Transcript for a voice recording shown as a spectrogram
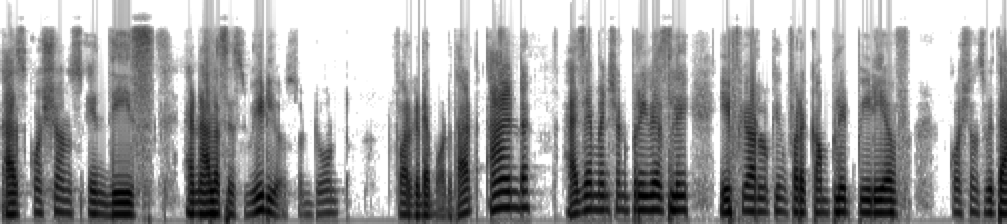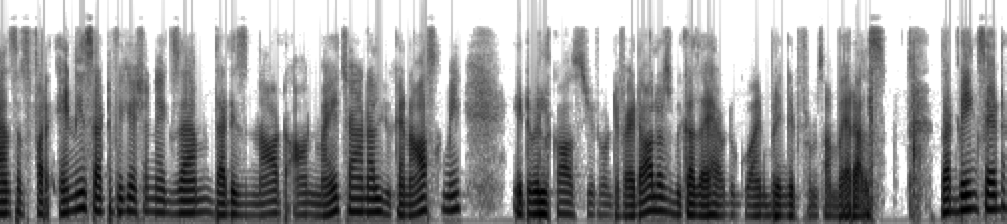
as questions in these analysis videos. So don't forget about that. And as I mentioned previously, if you are looking for a complete PDF questions with answers for any certification exam that is not on my channel, you can ask me. It will cost you $25 because I have to go and bring it from somewhere else. That being said,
